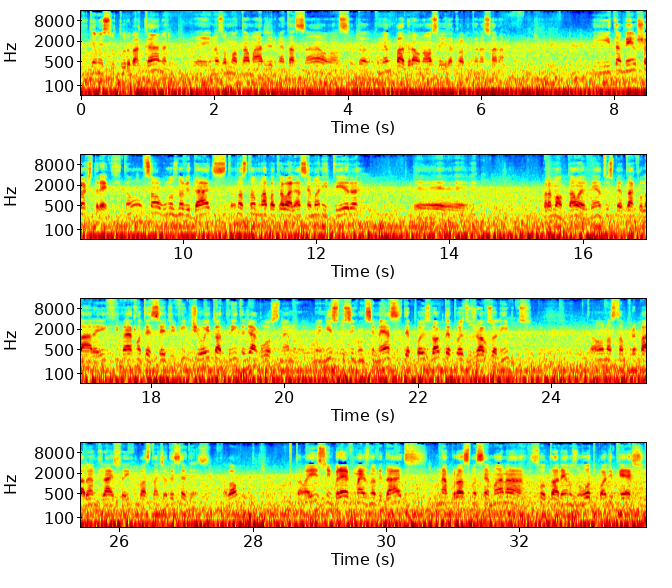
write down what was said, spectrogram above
que tem uma estrutura bacana. E nós vamos montar uma área de alimentação, com o mesmo padrão nosso aí da Copa Internacional. E também o short track. Então são algumas novidades. Então nós estamos lá para trabalhar a semana inteira. É, para montar um evento espetacular aí que vai acontecer de 28 a 30 de agosto, né? No, no, início do segundo semestre, depois, logo depois dos Jogos Olímpicos. Então nós estamos preparando já isso aí com bastante antecedência, tá bom? Então é isso, em breve mais novidades. Na próxima semana soltaremos um outro podcast.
